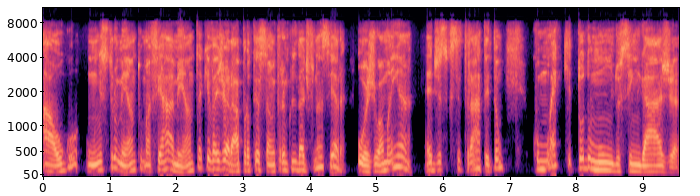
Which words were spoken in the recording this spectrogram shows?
algo, um instrumento, uma ferramenta que vai gerar proteção e tranquilidade financeira, hoje ou amanhã. É disso que se trata. Então, como é que todo mundo se engaja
